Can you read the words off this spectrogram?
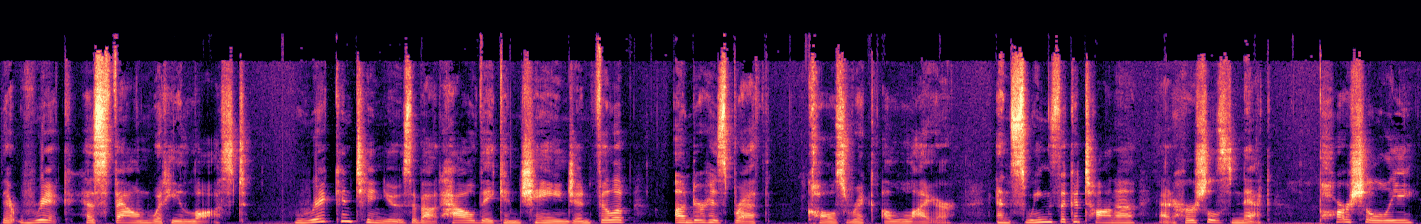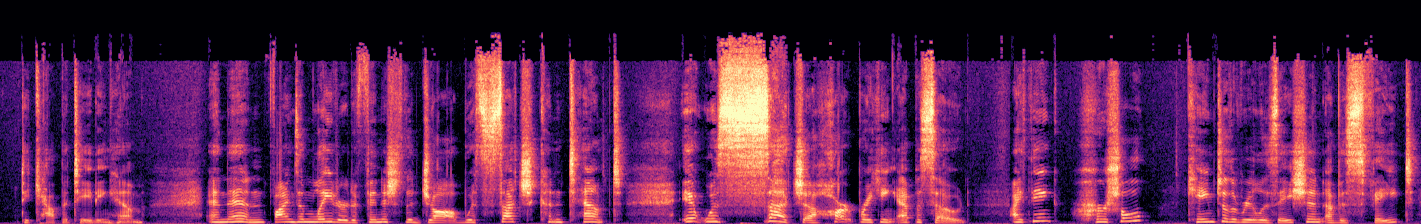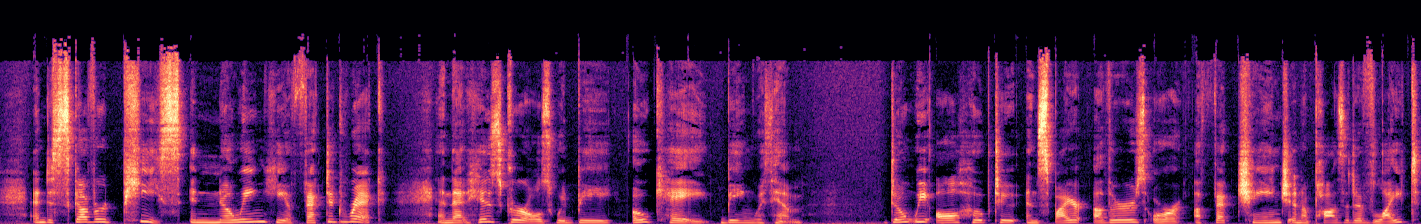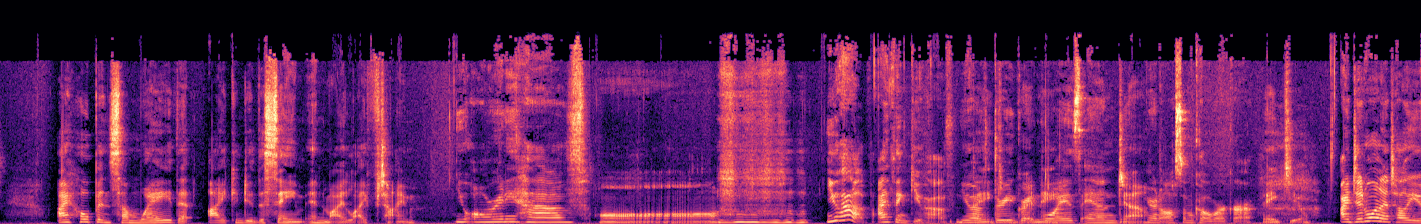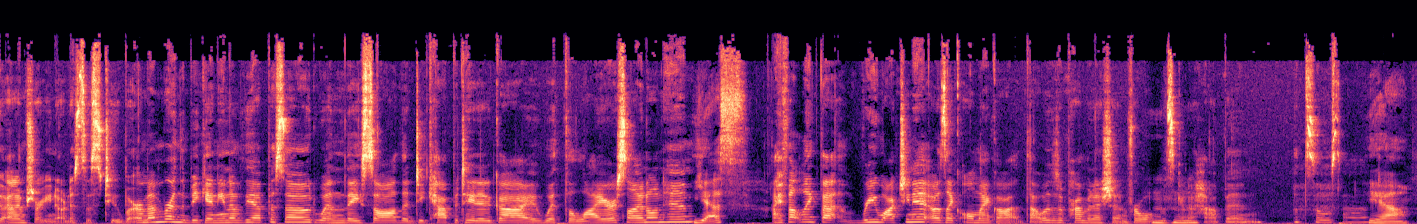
that Rick has found what he lost. Rick continues about how they can change, and Philip, under his breath, calls Rick a liar and swings the katana at Hershel's neck, partially decapitating him, and then finds him later to finish the job with such contempt. It was such a heartbreaking episode. I think Hershel came to the realization of his fate and discovered peace in knowing he affected Rick and that his girls would be okay being with him. Don't we all hope to inspire others or affect change in a positive light? I hope in some way that I can do the same in my lifetime. You already have. Aww. You have. I think you have. You have Thank three you, great Brittany. boys, and Yeah. you're an awesome coworker. Thank you. I did want to tell you, and I'm sure you noticed this too, but remember in the beginning of the episode when they saw the decapitated guy with the liar sign on him? Yes. I felt like that rewatching it, I was like, oh my god, that was a premonition for what was going to mm-hmm. happen. That's so sad. Yeah.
